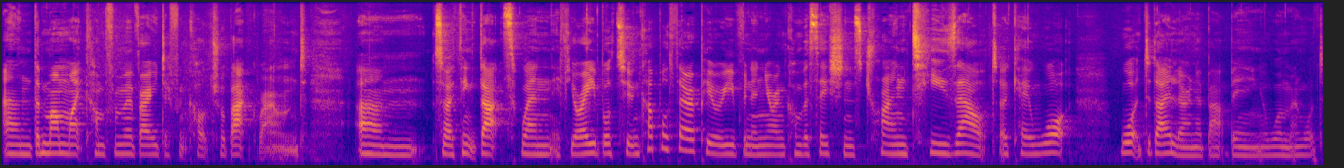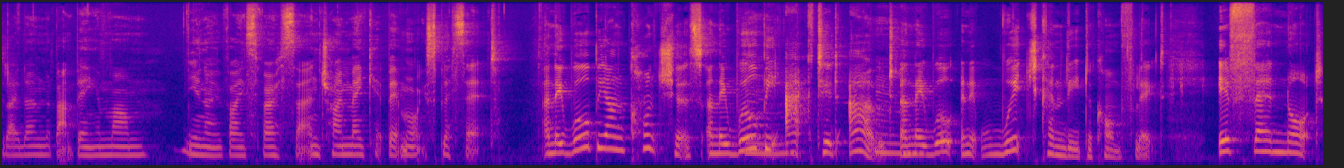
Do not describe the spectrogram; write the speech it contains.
And the mum might come from a very different cultural background. Um, so I think that's when, if you're able to, in couple therapy or even in your own conversations, try and tease out, okay, what what did I learn about being a woman? What did I learn about being a mum? You know, vice versa, and try and make it a bit more explicit. And they will be unconscious, and they will mm. be acted out, mm. and they will, and it, which can lead to conflict if they're not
